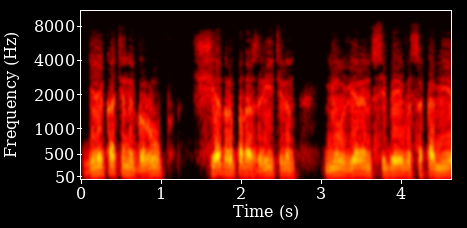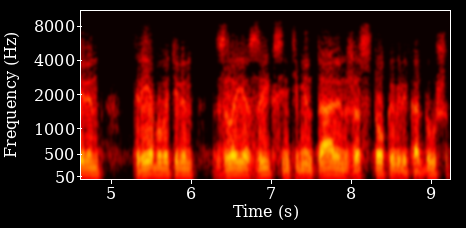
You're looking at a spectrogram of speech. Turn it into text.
деликатен и груб, щедро подозрителен, неуверен в себе и высокомерен, требователен, злоязык, сентиментален, жесток и великодушен.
